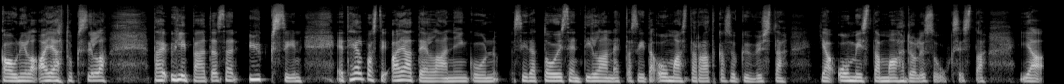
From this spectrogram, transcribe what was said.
kauniilla ajatuksilla tai ylipäätänsä yksin. Että helposti ajatellaan niin kuin sitä toisen tilannetta, siitä omasta ratkaisukyvystä ja omista mahdollisuuksista ja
